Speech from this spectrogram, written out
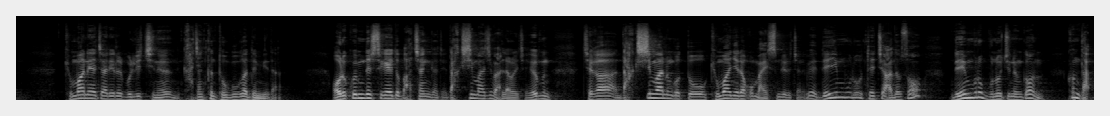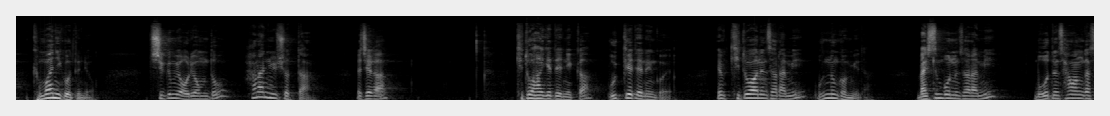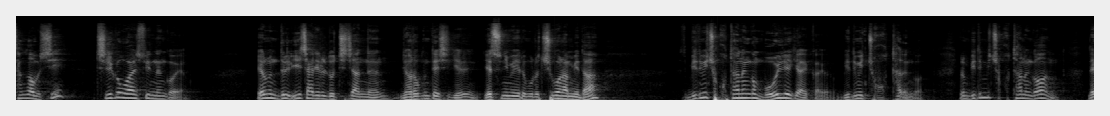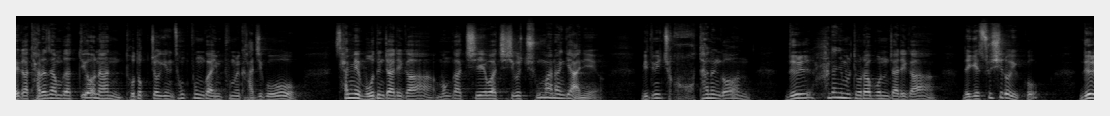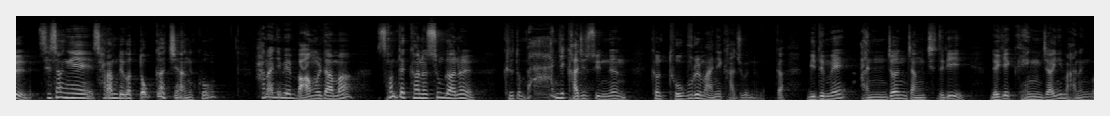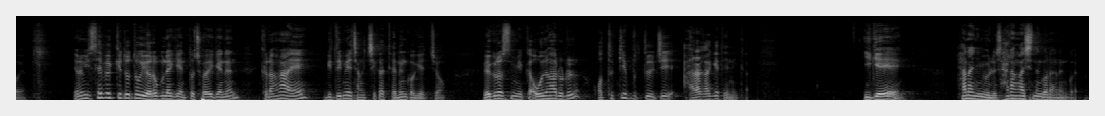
교만의 자리를 물리치는 가장 큰 도구가 됩니다. 어렵고 힘든 시간에도 마찬가지예요. 낙심하지 말라고 그랬죠. 여러분 제가 낙심하는 것도 교만이라고 말씀드렸잖아요. 왜? 내 힘으로 되지 않아서 내 힘으로 무너지는 건 그건 나, 교만이거든요. 지금의 어려움도 하나님이 주셨다. 제가 기도하게 되니까 웃게 되는 거예요. 기도하는 사람이 웃는 겁니다. 말씀 보는 사람이 모든 상황과 상관없이 즐거워할 수 있는 거예요. 여러분 늘이 자리를 놓치지 않는 여러분 되시길 예수님의 이름으로 축원합니다. 믿음이 좋다는 건 뭘 얘기할까요? 믿음이 좋다는 건 여러분 믿음이 좋다는 건 내가 다른 사람보다 뛰어난 도덕적인 성품과 인품을 가지고 삶의 모든 자리가 뭔가 지혜와 지식으로 충만한 게 아니에요. 믿음이 좋다는 건 늘 하나님을 돌아보는 자리가 내게 수시로 있고 늘 세상의 사람들과 똑같지 않고 하나님의 마음을 담아 선택하는 순간을 그래도 많이 가질 수 있는 그런 도구를 많이 가지고 있는 거예요. 그러니까 믿음의 안전 장치들이 내게 굉장히 많은 거예요. 여러분 이 새벽 기도도 여러분에게는 또 저에게는 그런 하나의 믿음의 장치가 되는 거겠죠. 왜 그렇습니까? 오늘 하루를 어떻게 붙들지 알아가게 되니까. 이게 하나님이 우리를 사랑하시는 거라는 거예요.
